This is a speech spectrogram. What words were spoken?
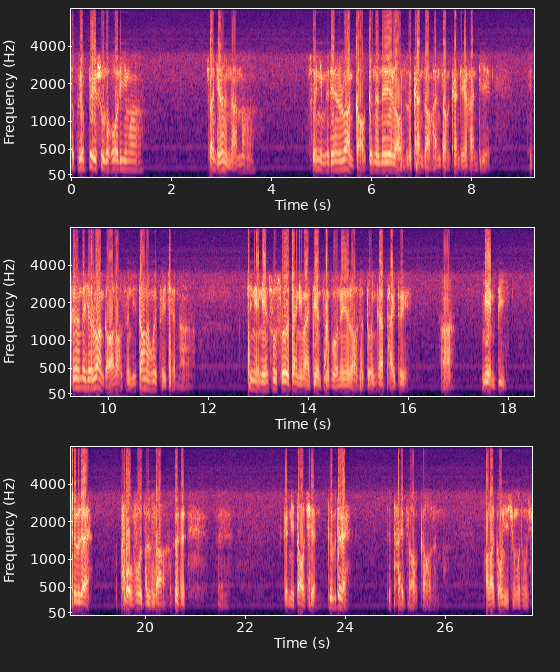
这不就倍数的获利吗？赚钱很难吗？所以你们天天乱搞，跟着那些老师看涨喊涨，看跌喊跌，你跟着那些乱搞的老师，你当然会赔钱呐。今年年初，所有带你买电子股那些老师都应该排队啊，面壁，对不对？剖腹自杀，呵 呵跟你道歉，对不对？这太糟糕了嘛！好了，恭喜全国同学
